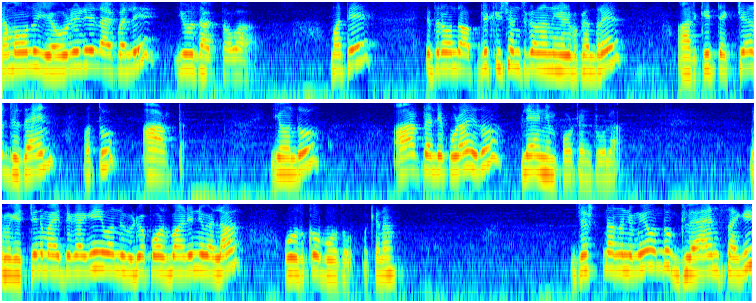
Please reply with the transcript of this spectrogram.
ನಮ್ಮ ಒಂದು ಎವ್ರಿ ಡೇ ಲೈಫಲ್ಲಿ ಯೂಸ್ ಆಗ್ತವೆ. ಮತ್ತು ಇದರ ಒಂದು ಅಪ್ಲಿಕೇಶನ್ಸ್ಗಳನ್ನು ಹೇಳಬೇಕಂದ್ರೆ ಆರ್ಕಿಟೆಕ್ಚರ್ ಡಿಸೈನ್ ಮತ್ತು ಆರ್ಟ್ ಈ ಒಂದು ಆರ್ಟಲ್ಲಿ ಕೂಡ ಇದು ಪ್ಲೇ ಆನ್ ಇಂಪಾರ್ಟೆಂಟ್ ರೂಲ ನಿಮಗೆ ಹೆಚ್ಚಿನ ಮಾಹಿತಿಗಾಗಿ ಈ ಒಂದು ವಿಡಿಯೋ ಪೋಸ್ಟ್ ಮಾಡಿ, ನೀವೆಲ್ಲ ಓದ್ಕೋಬೋದು ಓಕೆನಾ ಜಸ್ಟ್ ನಾನು ನಿಮಗೆ ಒಂದು ಗ್ಲ್ಯಾನ್ಸ್ ಆಗಿ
